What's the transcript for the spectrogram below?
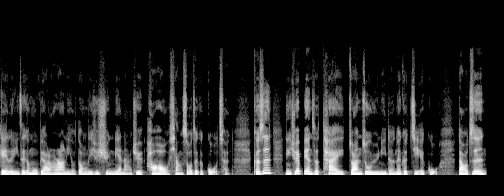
给了你这个目标，然后让你有动力去训练啊，去好好享受这个过程。可是你却变得太专注于你的那个结果，导致。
